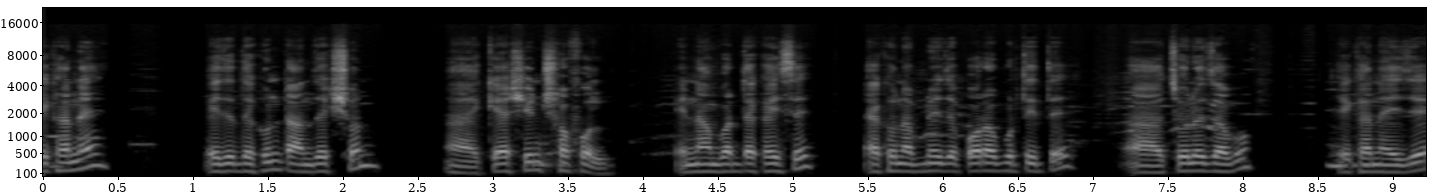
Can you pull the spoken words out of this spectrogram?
এখানে এই যে দেখুন ট্রানজেকশন ক্যাশ ইন সফল। এই নাম্বার দেখাইছে। এখন আপনি যে পরবর্তীতে চলে যাব। এখানে এই যে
